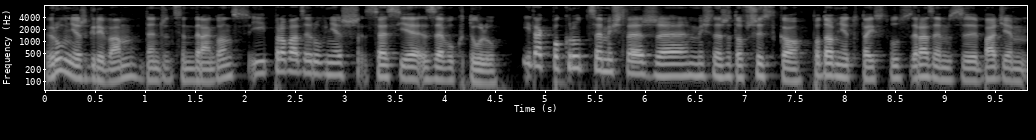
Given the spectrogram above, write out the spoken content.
również grywam w Dungeons and Dragons i prowadzę również sesję Zewu Cthulhu. I tak pokrótce myślę, że myślę, że to wszystko. Podobnie tutaj razem z Badziem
